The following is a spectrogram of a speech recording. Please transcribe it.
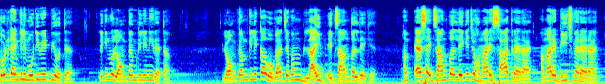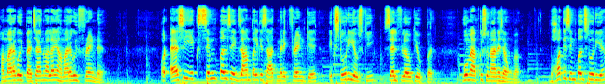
थोड़े टाइम के लिए मोटिवेट भी होते हैं, लेकिन वो लॉन्ग टर्म के लिए नहीं रहता। लॉन्ग टर्म के लिए कब होगा? जब हम लाइव एग्ज़ाम्पल देखें। हम ऐसा एग्ज़ाम्पल देखें जो हमारे साथ रह रहा है, हमारे बीच में रह रहा है, हमारा कोई पहचान वाला या हमारा कोई फ्रेंड है। और ऐसी एक सिंपल से एग्ज़ाम्पल के साथ मेरे एक फ्रेंड के एक स्टोरी है उसकी सेल्फ लव के ऊपर। वो मैं आपको सुनाने जाऊँगा। बहुत ही सिंपल स्टोरी है।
